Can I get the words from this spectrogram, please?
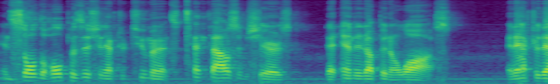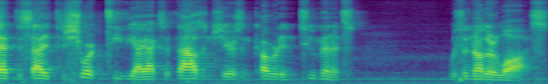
and sold the whole position after two minutes, 10,000 shares that ended up in a loss. And after that, decided to short TVIX 1,000 shares and covered in two minutes with another loss.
